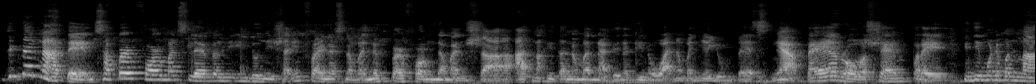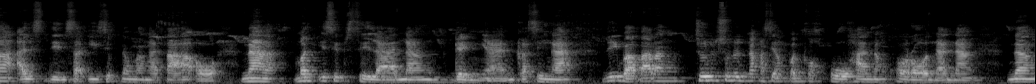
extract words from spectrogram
Tignan natin, sa performance level ni Indonesia, in fairness naman, nag-perform naman siya at nakita naman natin na ginawa naman niya yung best niya. Pero, syempre, hindi mo naman maaalis din sa isip ng mga tao na mag-isip sila ng ganyan kasi nga, di ba, parang sunod-sunod na kasi ang pagkukuha ng corona ng ng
